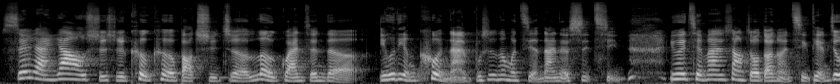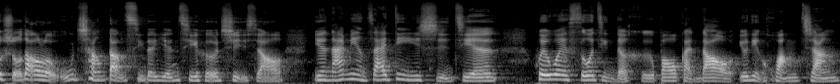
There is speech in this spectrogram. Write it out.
虽然要时时刻刻保持着乐观，真的有点困难，不是那么简单的事情。因为前半上周短短七天就收到了五场档期的延期和取消，也难免在第一时间会为缩紧的荷包感到有点慌张。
